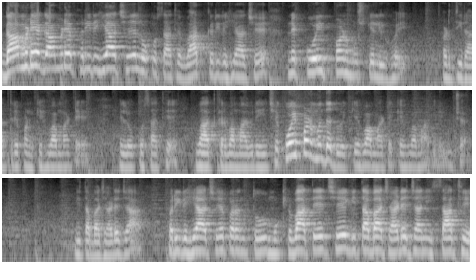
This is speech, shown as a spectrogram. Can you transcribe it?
ગામડે ગામડે ફરી રહ્યા છે, લોકો સાથે વાત કરી રહ્યા છે અને કોઈ પણ મુશ્કેલી હોય, અડધી રાત્રે પણ કહેવા માટે એ લોકો સાથે વાત કરવામાં આવી રહી છે. કોઈ પણ મદદ હોય, કહેવા માટે કહેવામાં આવી રહ્યું છે. ગીતાબા જાડેજા ફરી રહ્યા છે, પરંતુ મુખ્ય વાત એ છે ગીતાબા જાડેજાની સાથે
